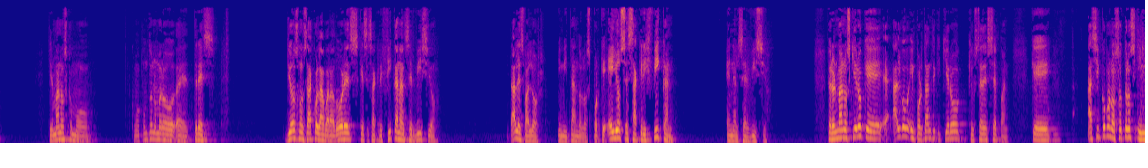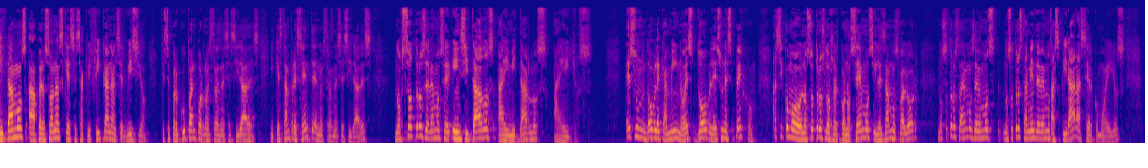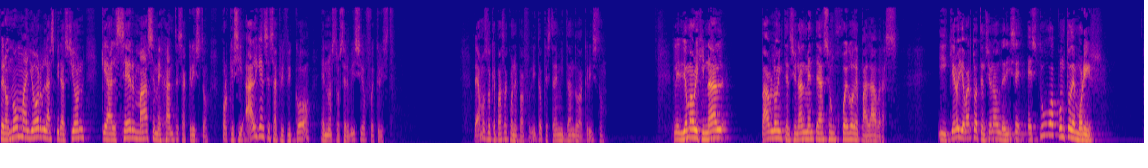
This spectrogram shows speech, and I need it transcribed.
Y hermanos, como, como punto número 3, eh, Dios nos da colaboradores que se sacrifican al servicio Dales valor imitándolos, porque ellos se sacrifican en el servicio. Pero hermanos, quiero que algo importante que quiero que ustedes sepan, que así como nosotros imitamos a personas que se sacrifican al servicio, que se preocupan por nuestras necesidades y que están presentes en nuestras necesidades, nosotros debemos ser incitados a imitarlos a ellos es un doble camino, es doble, es un espejo. Así como nosotros los reconocemos y les damos valor, nosotros, también debemos aspirar a ser como ellos, pero no mayor la aspiración que al ser más semejantes a Cristo, porque si alguien se sacrificó en nuestro servicio fue Cristo. Veamos lo que pasa con Epafrodito que está imitando a Cristo. En el idioma original, Pablo intencionalmente hace un juego de palabras. Y quiero llevar tu atención a donde dice, estuvo a punto de morir,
